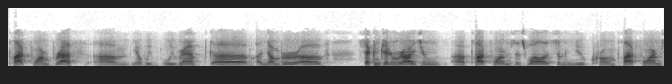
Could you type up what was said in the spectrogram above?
platform breadth. Um, you know, we ramped uh, a number of second-generation uh, platforms as well as some new Chrome platforms.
